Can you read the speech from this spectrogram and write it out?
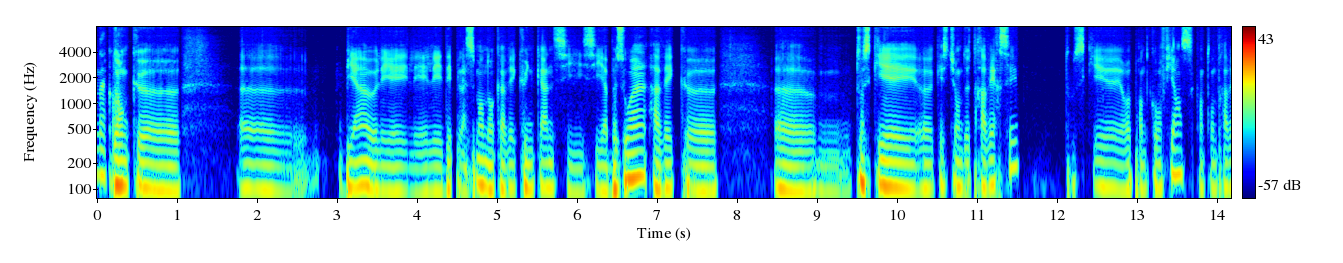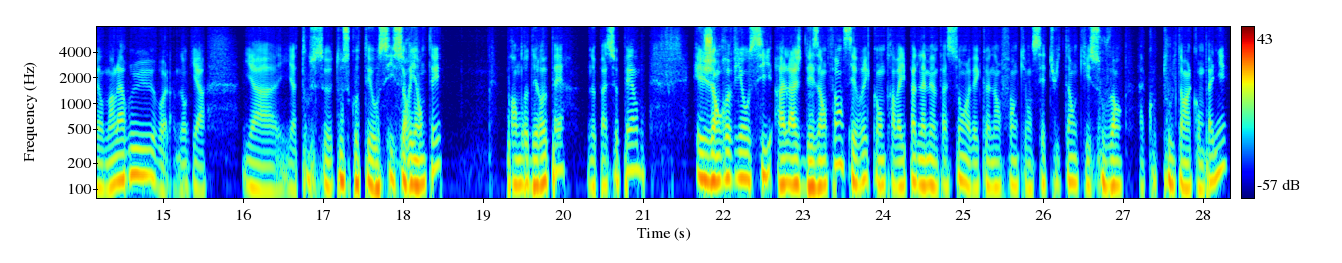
D'accord. Donc, euh, euh, bien euh, les, déplacements donc avec une canne si- s'il y a besoin, avec euh, euh, tout ce qui est euh, question de traversée, tout ce qui est reprendre confiance quand on traverse dans la rue. Voilà. Donc il y a, tout, ce, côté aussi s'orienter, prendre des repères, ne pas se perdre. Et j'en reviens aussi à l'âge des enfants. C'est vrai qu'on ne travaille pas de la même façon avec un enfant qui a 7-8 ans, qui est souvent tout le temps accompagné.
